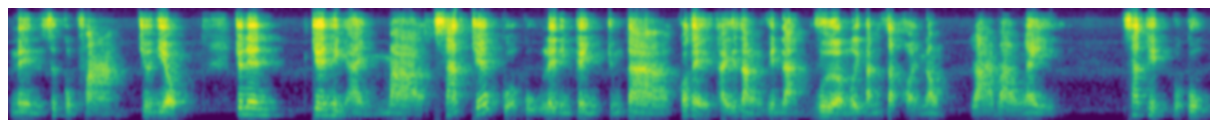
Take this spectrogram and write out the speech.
nên sức công phá chưa nhiều. Cho nên trên hình ảnh mà xác chết của cụ Lê Đình Kình chúng ta có thể thấy rằng viên đạn vừa mới bắn ra khỏi nòng là vào ngay xác thịt của cụ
